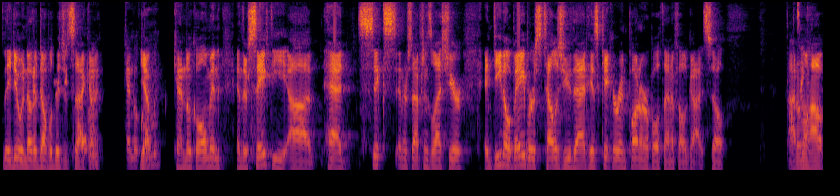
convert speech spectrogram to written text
They do another double digit sack guy. Kendall yep. Coleman. Kendall Coleman and their safety uh, had six interceptions last year. And Dino Babers tells you that his kicker and punter are both NFL guys. So I'll I do not know how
